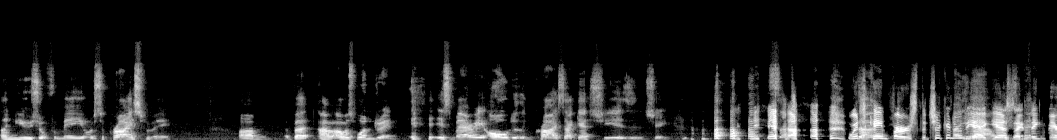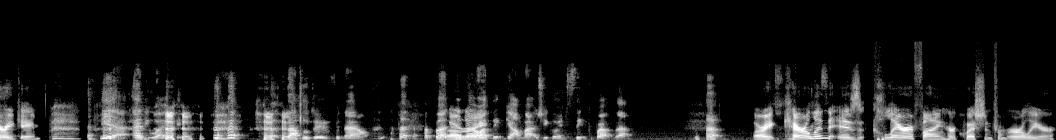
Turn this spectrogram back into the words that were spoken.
unusual for me or a surprise for me. Um, but I, I was wondering, is Mary older than Christ? I guess she is, isn't she? yeah. Which so- came first, the chicken or Uh, the yeah, egg? Yes, I think Mary first? came. yeah. Anyway, that'll do for now. but All you know, I think I'm actually going to think about that. All right. Carolyn is clarifying her question from earlier.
